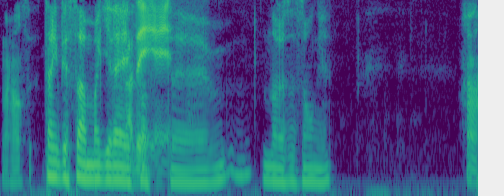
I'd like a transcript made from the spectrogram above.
Jaha. tänk dig samma grej Ja, det är- fast eh, några säsonger. Huh.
